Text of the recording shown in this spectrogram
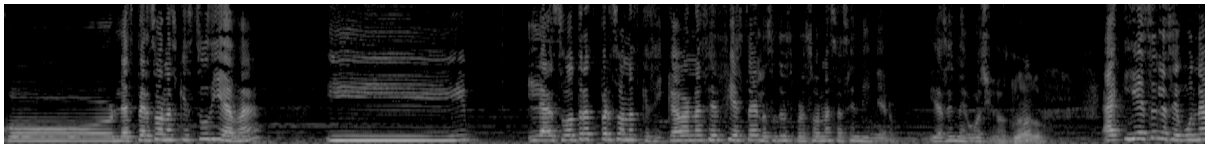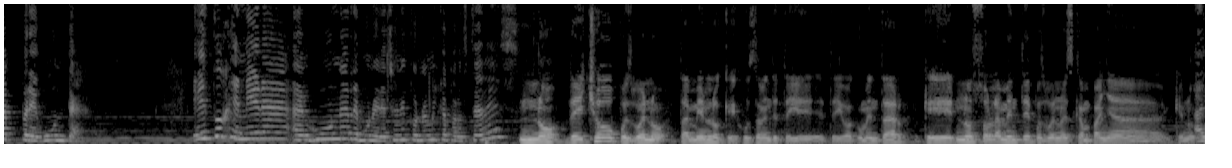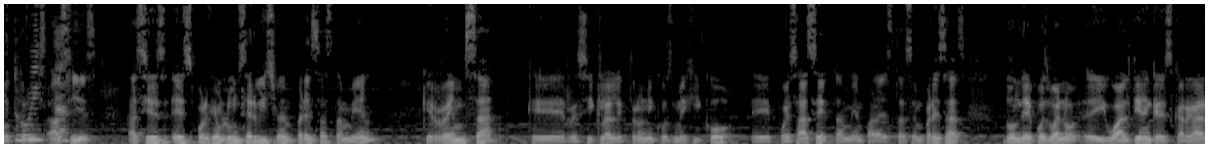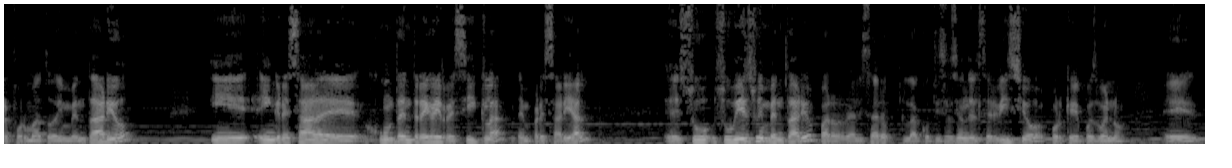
con las personas que estudiaba y las otras personas que se dedicaban a hacer fiesta, las otras personas hacen dinero y hacen negocios, ¿no? claro Ah, y esa es la segunda pregunta. ¿Esto genera alguna remuneración económica para ustedes? No, de hecho, pues bueno, también lo que justamente te, te iba a comentar, que no solamente, pues bueno, es campaña que nosotros... Altruista. Así es, así es, es por ejemplo un servicio a empresas también, que REMSA, que Recicla Electrónicos México, eh, pues hace también para estas empresas, donde pues bueno, eh, igual tienen que descargar formato de inventario y- e ingresar eh, Junta Entrega y Recicla Empresarial, eh, su- subir su inventario para realizar la cotización del servicio, porque pues bueno, eh,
